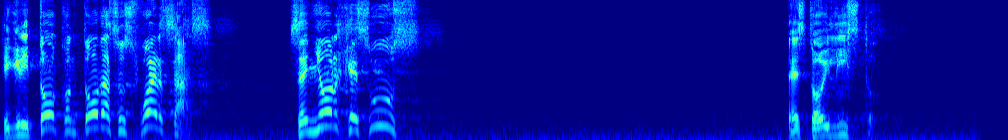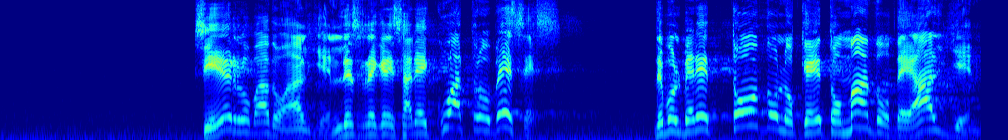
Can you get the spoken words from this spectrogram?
y gritó con todas sus fuerzas, Señor Jesús, estoy listo. Si he robado a alguien, les regresaré cuatro veces. Devolveré todo lo que he tomado de alguien.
